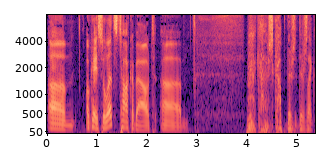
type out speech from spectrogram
Um, okay, so let's talk about. Um, God, there's a couple. There's there's like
